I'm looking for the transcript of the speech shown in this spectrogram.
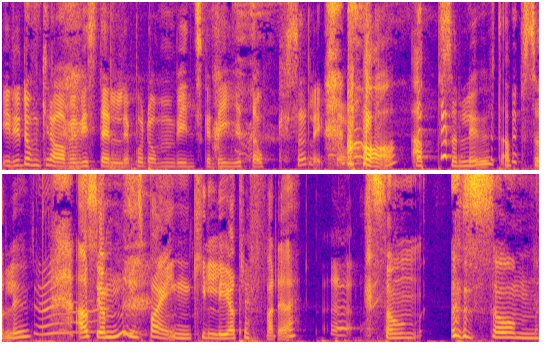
är det de kraven vi ställer på dem vi ska dejta också liksom? Ja, absolut, absolut. Alltså jag minns bara en kille jag träffade som, som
